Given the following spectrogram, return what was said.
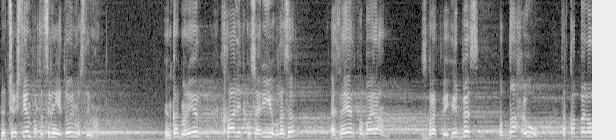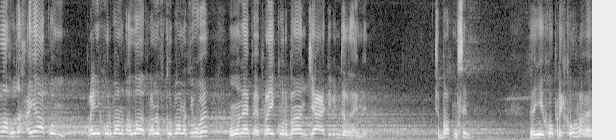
dhe çështjen për të cilën jetojnë muslimanët në këtë mënyrë Halid Kusari ju vllezër e therë për Bajram zbret prej hutbes të dhahu tekabbel Allahu dhahajakum prejni kurbanët Allahu i pranoftë kurbanët juve Unë po e prej kurban Xhad ibn Dirhemin, që bahet mësim, dhe një kohë prej kohrave,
